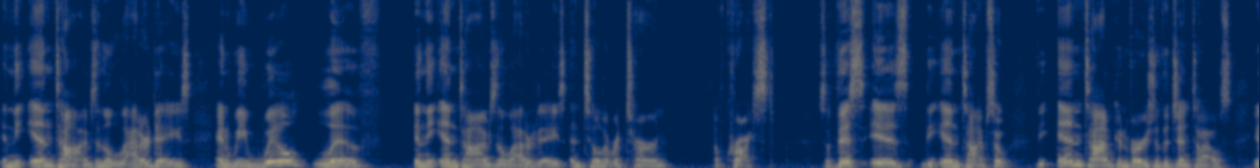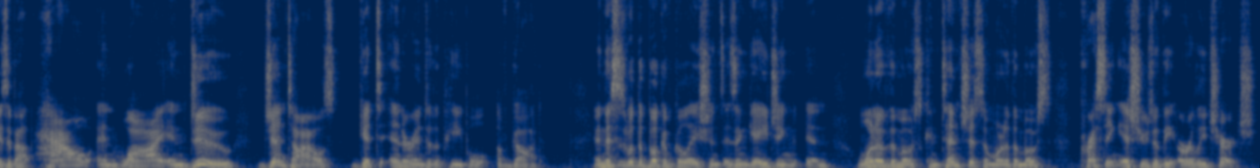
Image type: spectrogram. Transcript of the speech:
in the end times, in the latter days, and we will live in the end times and the latter days until the return of Christ. So this is the end time. So the end time conversion of the Gentiles is about how and why and do Gentiles get to enter into the people of God. And this is what the book of Galatians is engaging in, one of the most contentious and one of the most pressing issues of the early church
